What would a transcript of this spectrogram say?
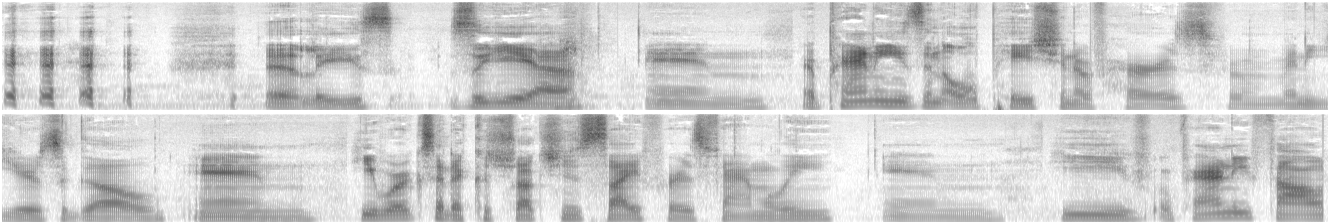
at least. So yeah, and apparently he's an old patient of hers from many years ago, and he works at a construction site for his family, and he apparently found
